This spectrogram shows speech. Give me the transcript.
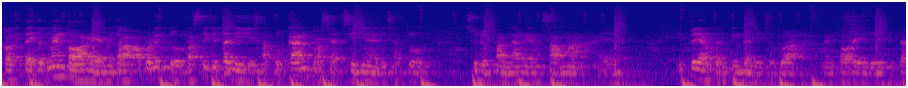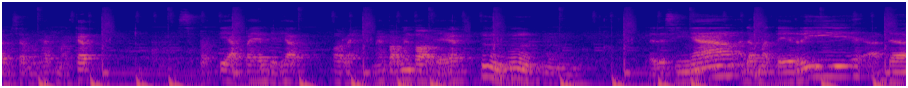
kalau kita ikut mentor ya mentor apa pun itu pasti kita disatukan persepsinya di satu sudut pandang yang sama ya itu yang penting dari sebuah mentoring jadi kita bisa melihat market seperti apa yang dilihat oleh mentor-mentor ya kan Hmm. Hmm. Hmm. ada sinyal ada materi ada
